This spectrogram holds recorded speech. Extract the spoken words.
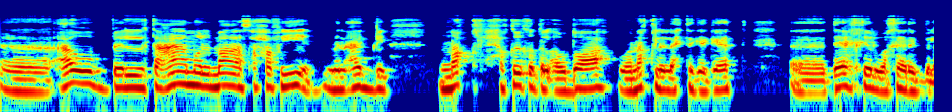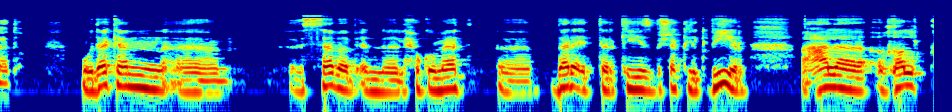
آه، أو بالتعامل مع صحفيين من أجل نقل حقيقة الأوضاع ونقل الاحتجاجات آه، داخل وخارج بلادهم. وده كان آه، السبب إن الحكومات بدأ التركيز بشكل كبير على غلق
